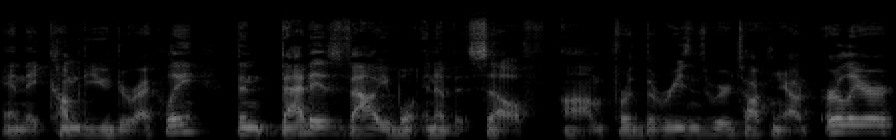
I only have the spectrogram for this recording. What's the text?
and they come to you directly, then that is valuable in of itself um, for the reasons we were talking about earlier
